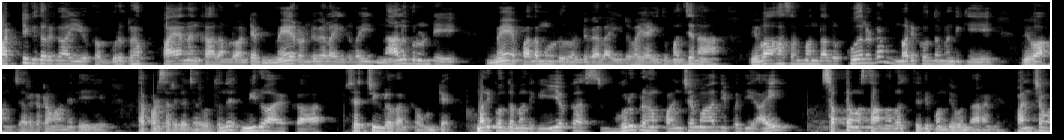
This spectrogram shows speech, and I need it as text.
పర్టికులర్గా ఈ యొక్క గురుగ్రహ పయనం కాలంలో అంటే మే రెండు వేల ఇరవై నాలుగు నుండి మే పదమూడు రెండు వేల ఇరవై ఐదు మధ్యన వివాహ సంబంధాలు కుదరటం మరికొంతమందికి వివాహం జరగటం అనేది తప్పనిసరిగా జరుగుతుంది. మీరు ఆ యొక్క సెర్చింగ్లో కనుక ఉంటే మరికొంతమందికి ఈ యొక్క గురుగ్రహం పంచమాధిపతి అయి సప్తమ స్థానంలో స్థితి పొంది ఉన్నారండి. పంచమ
